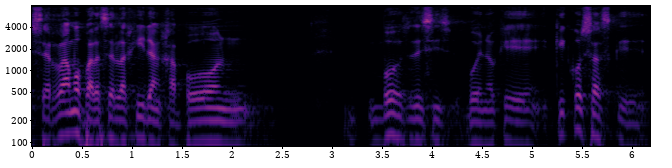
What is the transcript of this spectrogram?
cerramos para hacer la gira en Japón, vos decís, bueno, ¿qué, qué cosas que,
